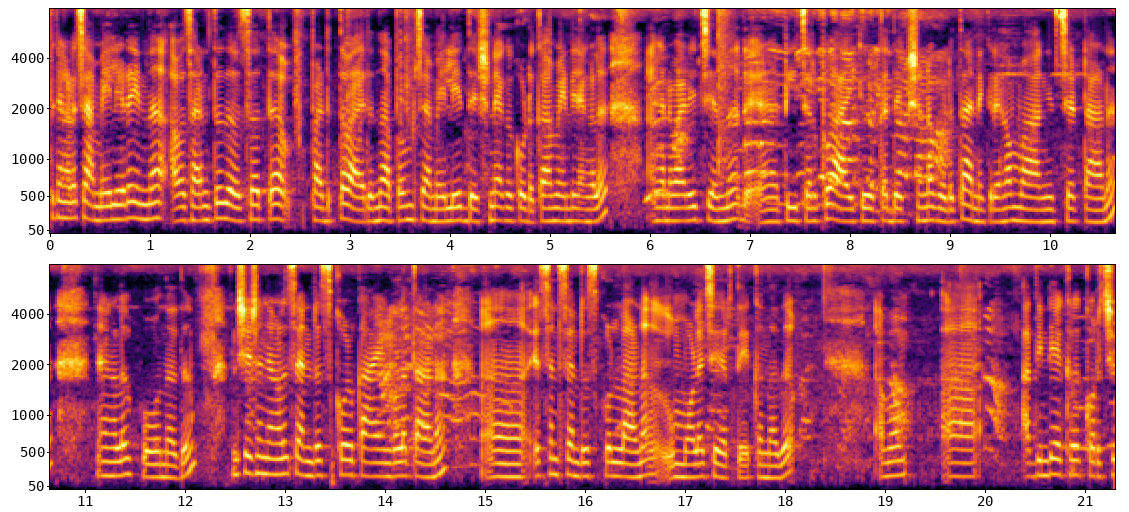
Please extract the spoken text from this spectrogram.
അപ്പം ഞങ്ങളുടെ ചമേലിയുടെ ഇന്ന് അവസാനത്തെ ദിവസത്തെ പഠിത്തമായിരുന്നു. അപ്പം ചമേലി ദക്ഷിണയൊക്കെ കൊടുക്കാൻ വേണ്ടി ഞങ്ങൾ അംഗനവാടി ചെന്ന് ടീച്ചർക്കും ആയിക്കുമൊക്കെ ദക്ഷിണ കൊടുത്ത് അനുഗ്രഹം വാങ്ങിച്ചിട്ടാണ് ഞങ്ങൾ പോകുന്നത് അതിനുശേഷം ഞങ്ങൾ സെൻട്രൽ സ്കൂൾ കായംകുളത്താണ് എസ് എൻ സെൻട്രൽ സ്കൂളിലാണ് മോളെ ചേർത്തേക്കുന്നത്. അപ്പം അതിന്റെയൊക്കെ കുറച്ച്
